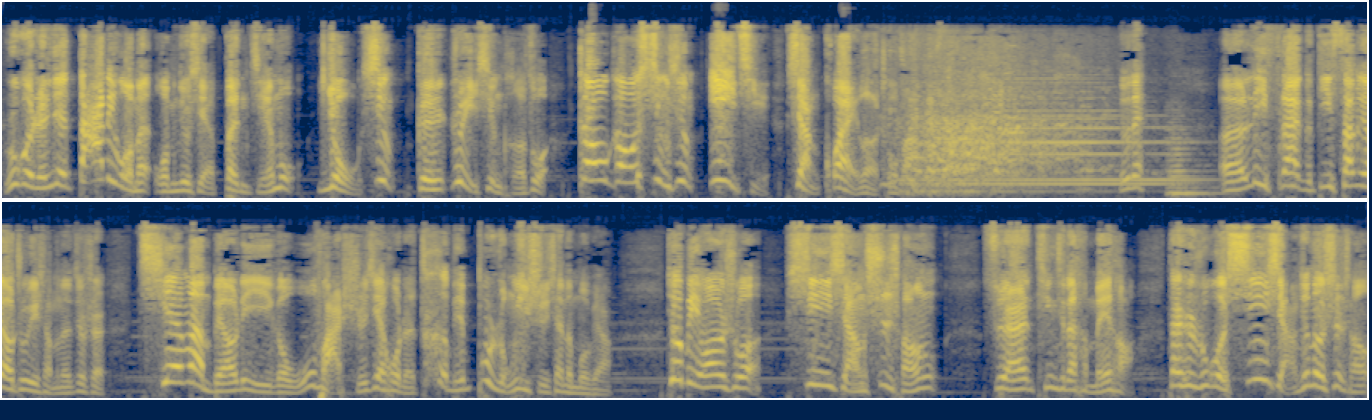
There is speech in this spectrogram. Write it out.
如果人家搭理我们，我们就写本节目有幸跟瑞幸合作，高高兴兴一起向快乐出发，对不对？呃，立 flag 第三个要注意什么呢？就是千万不要立一个无法实现或者特别不容易实现的目标。就比方说，心想事成，虽然听起来很美好，但是如果心想就能事成，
